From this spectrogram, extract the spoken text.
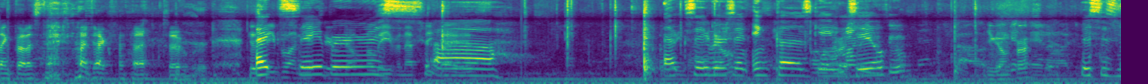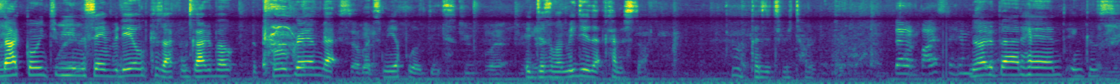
think that I stacked my deck for that too. 'Cause X people on YouTube don't believe in Sabers, SDKs. uh, X Sabers and Incas game two. you going first? This is not going to be in the same video because I forgot about the program that lets me upload these. It doesn't let me do that kind of stuff because it's retarded. That applies to him. Not a bad hand, Incas.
